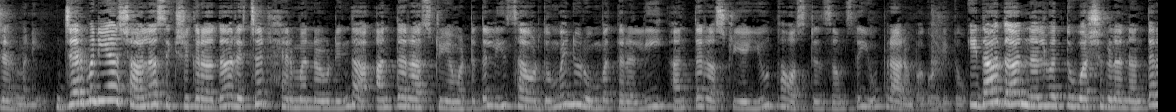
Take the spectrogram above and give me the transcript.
ಜರ್ಮನಿ. ಜರ್ಮನಿಯ ಶಾಲಾ ಶಿಕ್ಷಕರಾದ ರಿಚರ್ಡ್ ಹೆರ್ಮನ್ ಅವರಿಂದ ಅಂತಾರಾಷ್ಟ್ರೀಯ ಮಟ್ಟದಲ್ಲಿ ಸಾವಿರದ ಒಂಬೈನೂರ ಒಂಬತ್ತರಲ್ಲಿ ಅಂತಾರಾಷ್ಟ್ರೀಯ ಯೂತ್ ಹಾಸ್ಟೆಲ್ ಸಂಸ್ಥೆಯು ಪ್ರಾರಂಭಗೊಂಡಿತು. ಇದಾದ ನಲವತ್ತು ವರ್ಷಗಳ ನಂತರ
